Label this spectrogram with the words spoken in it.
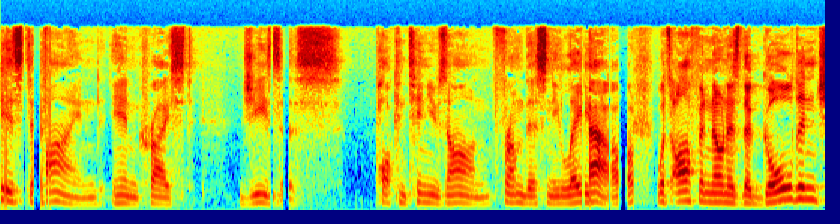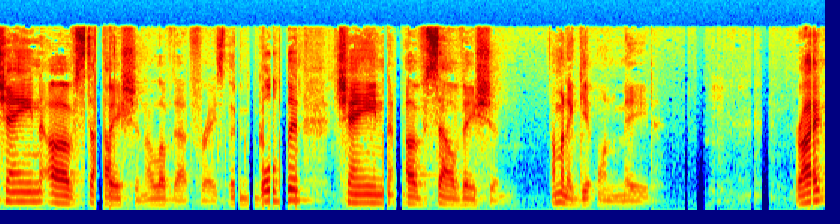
is defined in Christ Jesus. Paul continues on from this and he lays out what's often known as the golden chain of salvation. I love that phrase. The golden chain of salvation. I'm going to get one made. Right?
